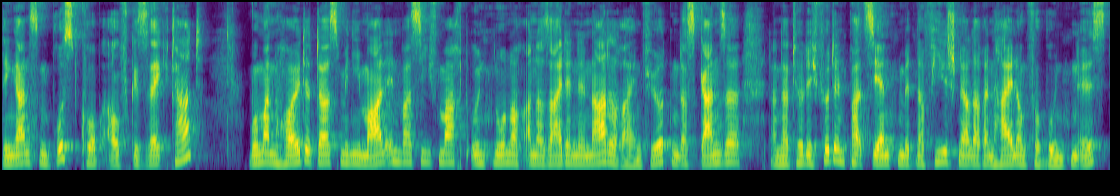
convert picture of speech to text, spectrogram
den ganzen Brustkorb aufgesägt hat wo man heute das minimalinvasiv macht und nur noch an der Seite eine Nadel reinführt und das Ganze dann natürlich für den Patienten mit einer viel schnelleren Heilung verbunden ist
